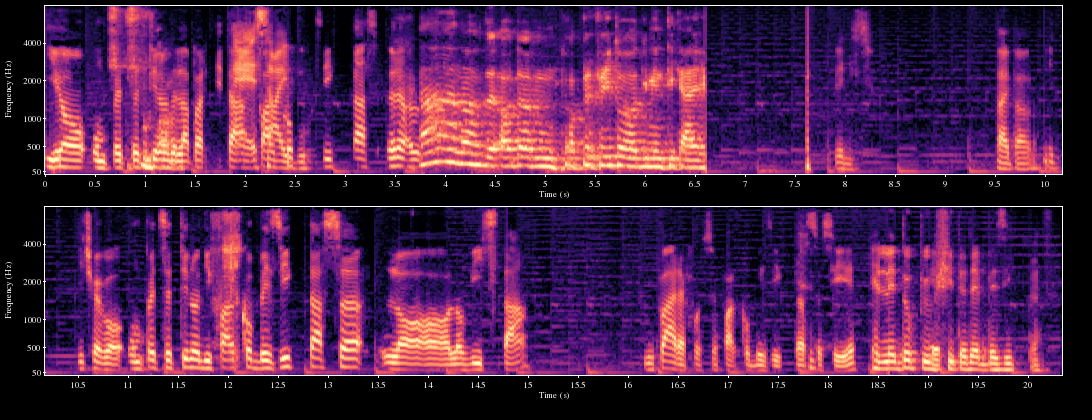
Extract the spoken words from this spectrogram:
Io un pezzettino No. della partita Eh, Falco eh, Ah, no, ho, ho preferito dimenticare. Benissimo. Vai Paolo. dicevo, un pezzettino di Falco Besiktas l'ho, l'ho vista. Mi pare fosse Falco Besiktas, sì. E le doppie uscite del Besiktas.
